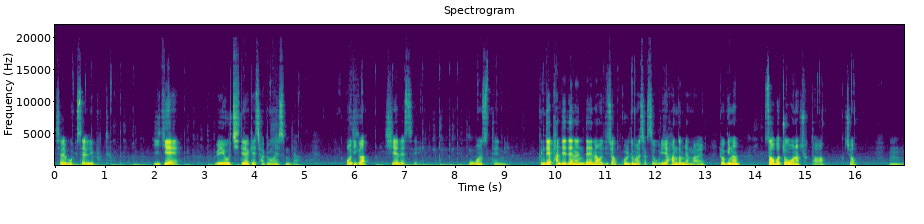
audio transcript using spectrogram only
셀보, 셀리포트 이게 매우 지대하게 작용을 했습니다. 어디가? CLSA 모건 스탠리 근데 반대되는 데는 어디죠? 골드만삭스 우리의 황금 양말 여기는 서버 쪽 워낙 좋다 그죠? 음.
